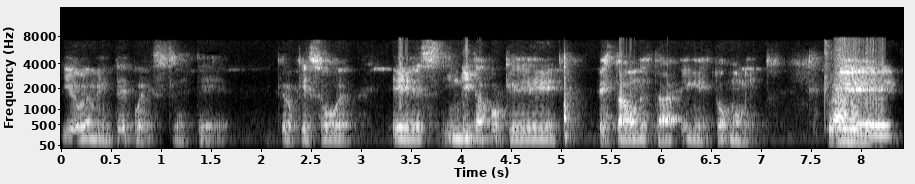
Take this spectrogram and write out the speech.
y obviamente pues este, creo que eso es, indica por qué está donde está en estos momentos. Eh,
